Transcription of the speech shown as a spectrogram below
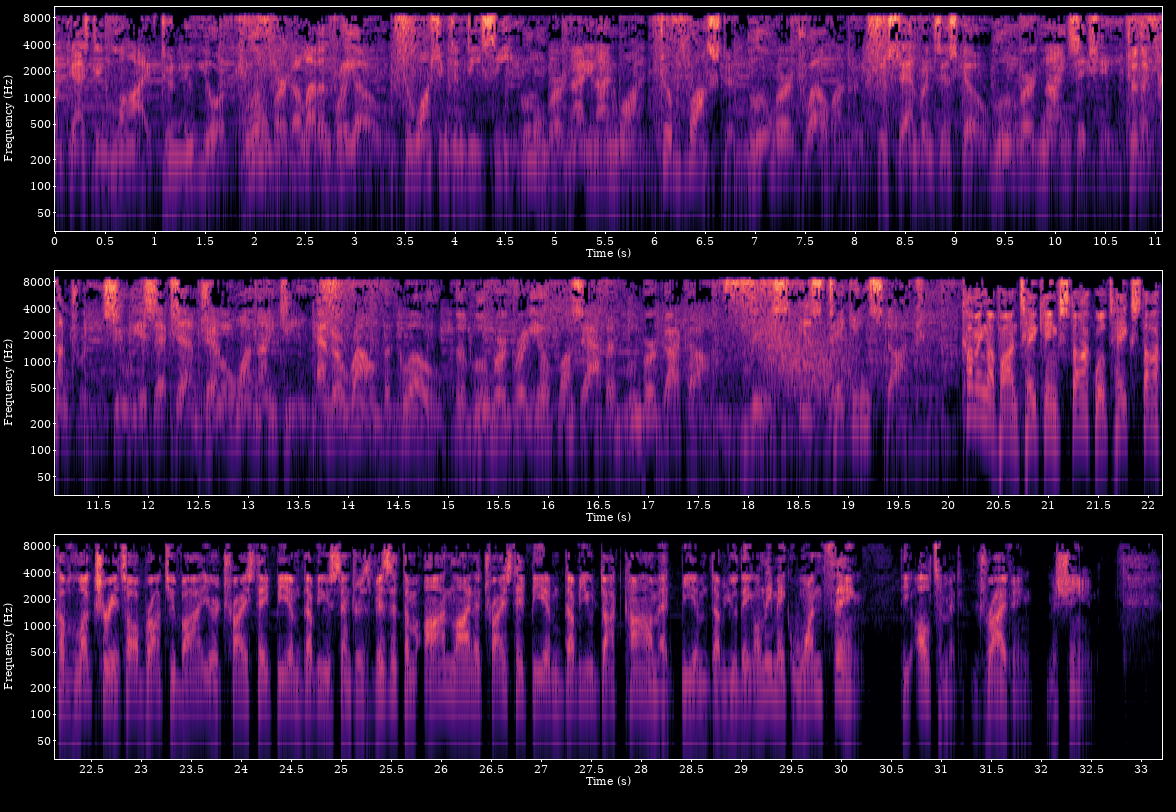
Broadcasting live to New York, Bloomberg 1130. To Washington, D.C., Bloomberg 99.1. To Boston, Bloomberg 1200. To San Francisco, Bloomberg 960. To the country, Sirius XM Channel 119. And around the globe, the Bloomberg Radio Plus app at Bloomberg.com. This is Taking Stock. Coming up on Taking Stock, we'll take stock of luxury. It's all brought to you by your Tri-State BMW centers. Visit them online at tristatebmw.com. At BMW, they only make one the ultimate driving machine.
